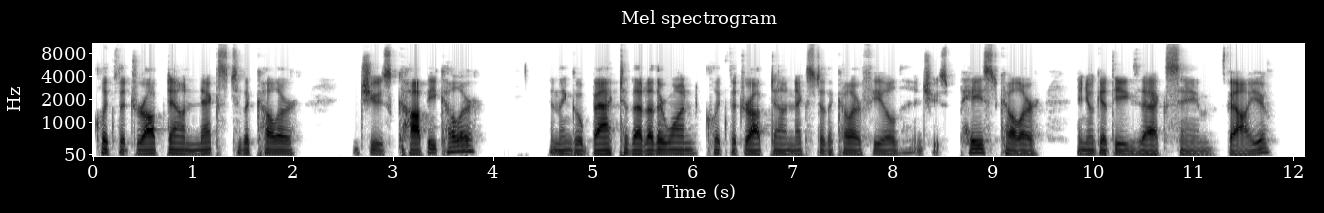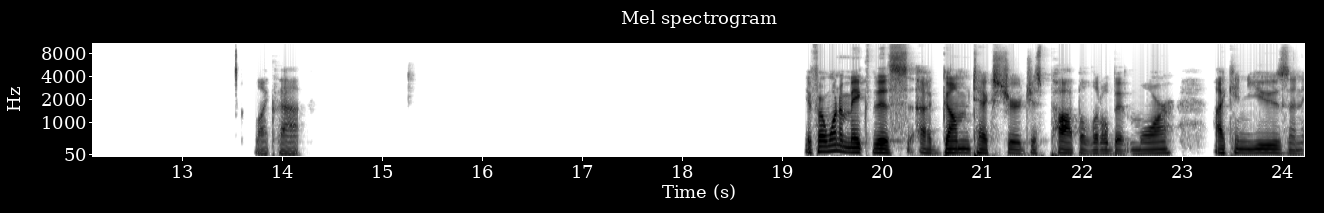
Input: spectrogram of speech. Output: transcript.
click the drop down next to the color, choose copy color, and then go back to that other one, click the drop down next to the color field, and choose paste color, and you'll get the exact same value, like that. If I want to make this uh, gum texture just pop a little bit more, I can use an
